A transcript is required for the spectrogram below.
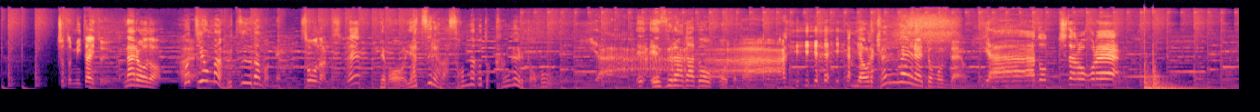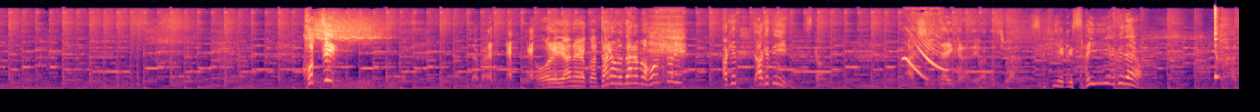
ちょっと見たいというか。なるほど、い。こっち4万普通だもんね。そうなんですよね。でもやつらはそんなこと考えると思う？いやえ絵面がどうこうとか。いやいや。いや俺考えないと思うんだよ。いやーどっちだろうこれやばい俺嫌な予感頼む頼む本当に。開け開けていいんですか？足痛いからね私は。最悪最悪だよ。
